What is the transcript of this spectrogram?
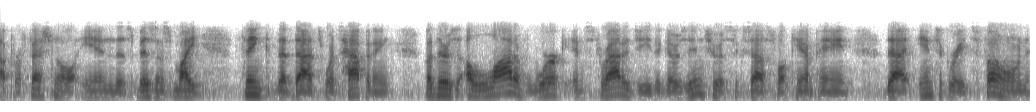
a professional in this business might think that that's what's happening. But there's a lot of work and strategy that goes into a successful campaign that integrates phone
